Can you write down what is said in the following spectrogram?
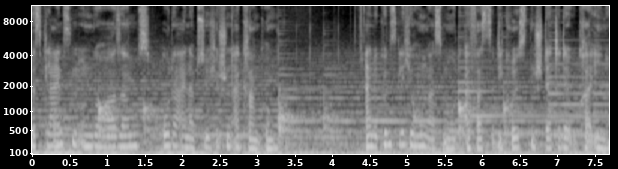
des kleinsten Ungehorsams oder einer psychischen Erkrankung. Eine künstliche Hungersnot erfasste die größten Städte der Ukraine.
